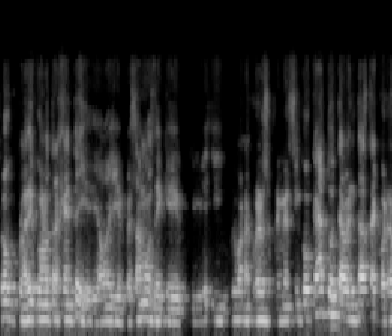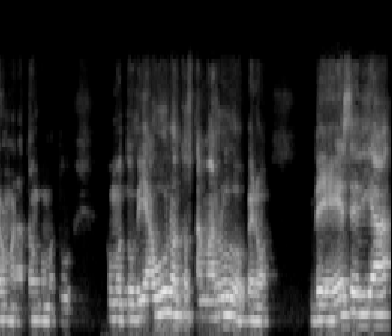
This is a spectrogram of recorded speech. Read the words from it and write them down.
luego platico con otra gente y, oye, empezamos de que iban a correr su primer 5K, tú te aventaste a correr un maratón como tu, como tu día uno, entonces está más rudo, pero de ese día,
